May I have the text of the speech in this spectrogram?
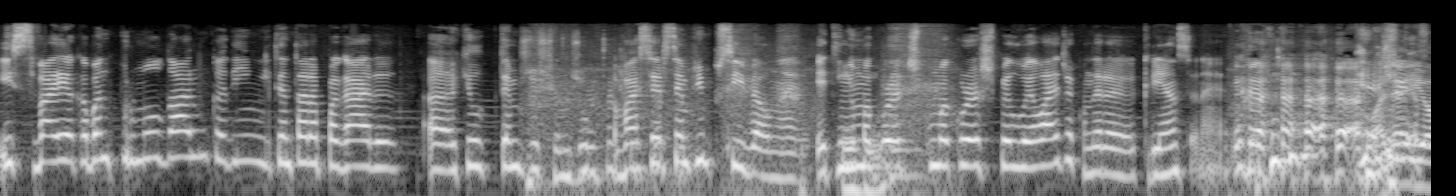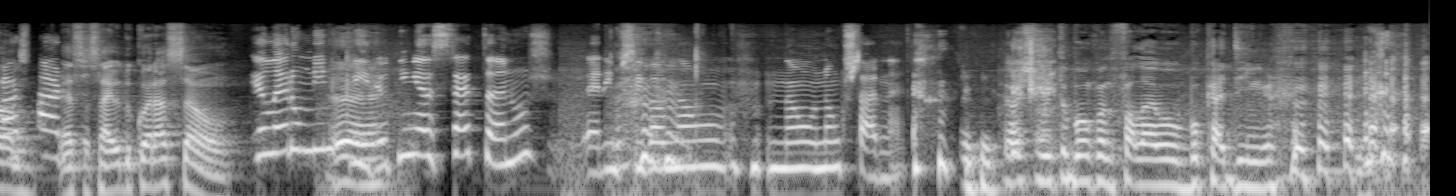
isso vai acabando por moldar um bocadinho e tentar apagar aquilo que temos dos filmes. Vai ser sempre impossível, né? Eu tinha uma uhum. crush, uma crush pelo Elijah quando era criança, né? Olha aí, ó. Essa saiu do coração. Ele era um menino é. querido. Eu tinha 7 anos. Era impossível não, não, não gostar, né? Eu acho muito bom quando fala o bocadinho.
